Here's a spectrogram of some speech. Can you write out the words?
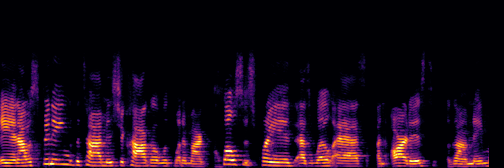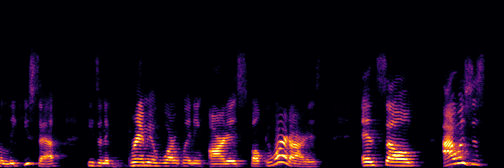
And I was spending the time in Chicago with one of my closest friends, as well as an artist um, named Malik Yusef. He's a Grammy Award winning artist, spoken word artist. And so I was just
